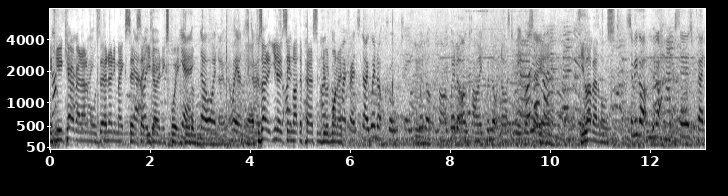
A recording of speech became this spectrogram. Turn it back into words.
If you care about anyway. animals, it only makes sense Yeah, that I you do. not exploit and yeah, kill them. No, I know. I understand. because you don't seem I- like the person who I've would want to. My friends, no, we're not cruelty. We're not kind. We're not unkind. We're not nasty people. I So, love animals. You love animals. so we got we got hamsters. We've had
